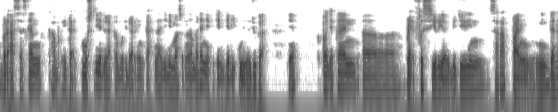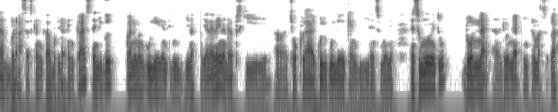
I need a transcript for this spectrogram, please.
berasaskan karbohidrat. Mostly adalah karbohidrat ringkas lah jadi masuk dalam badan yang jadi jadi gula juga ya. Kebanyakan uh, breakfast cereal bijirin sarapan ini adalah berasaskan karbohidrat ringkas dan juga kandungan gula yang tinggi lah. Yang lain-lain adalah persegi uh, coklat gula-gula candy dan semuanya. Dan semua itu donat. Uh, donat pun termasuk lah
